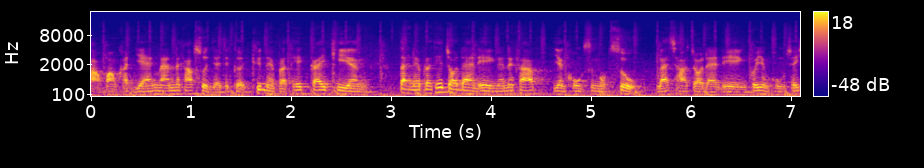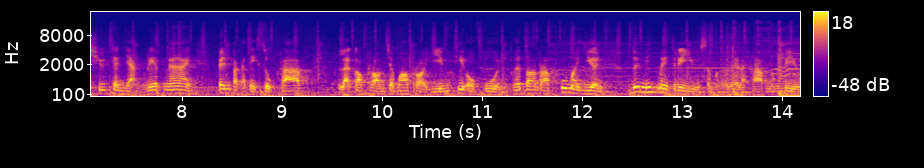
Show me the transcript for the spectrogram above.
่าวความขัดแย้งนั้นนะครับส่วนใหญ่จะเกิดขึ้นในประเทศใกล้เคียง แต่ในประเทศจอร์แดนเองนั้นนะครับยังคงสงบสุข และชาวจอร์แดนเองก็ยังคงใช้ชีวิตกันอย่างเรียบง่าย เป็นปกติสุขครับ และก็พร้อมจะมอบรอยยิ้มที่อบอุ่น เพื่อต้อนรับผู้มาเยือนด้วยมิตรไมตรีอยู่เสมอเลยละครับน้องบิว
